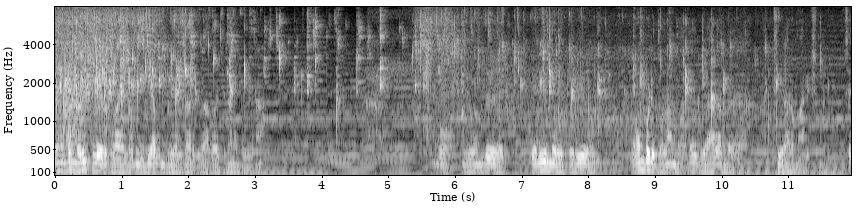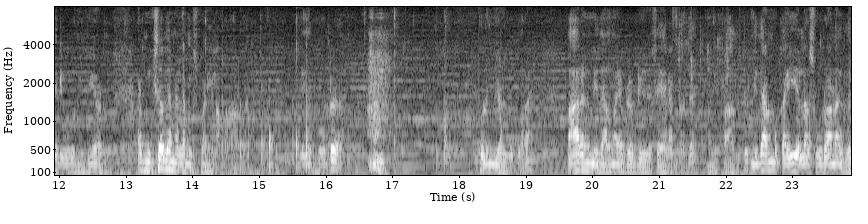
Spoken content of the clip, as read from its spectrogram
என்கிட்ட முறுக்கு புளி இருக்கலாம் இல்லை இடியாப்பம் புளி தான் இருக்குது. அதை வச்சு தானே புளிக்கிறேன். ஓ இது வந்து பெரிய முறை பெரிய ஓம்படி போடலாம் பார்த்தா இது வேறு அந்த அச்சு வேறு மாறிடுச்சு மாதிரி சரி ஒரு இதையும் எடுத்து. அப்படி மிக்சர் தான் நல்லா மிக்ஸ் பண்ணிக்கலாம். பரவாயில்ல இது போட்டு புழிஞ்சு எடுக்க போகிறேன் பாருங்கள் நிதானமாக எப்படி எப்படி செய்கிறேன்றது நீங்கள் பார்த்துட்டு நிதானமாக கையெல்லாம் சூடான இது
